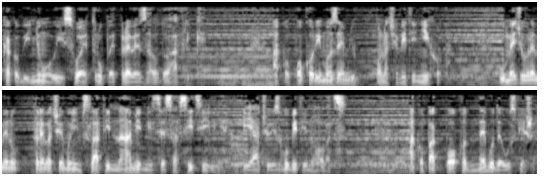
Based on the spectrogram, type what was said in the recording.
kako bi nju i svoje trupe prevezao do Afrike. Ako pokorimo zemlju, ona će biti njihova. U međuvremenu treba ćemo im slati namirnice sa Sicilije i ja ću izgubiti novac. Ako pak pohod ne bude uspješan,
